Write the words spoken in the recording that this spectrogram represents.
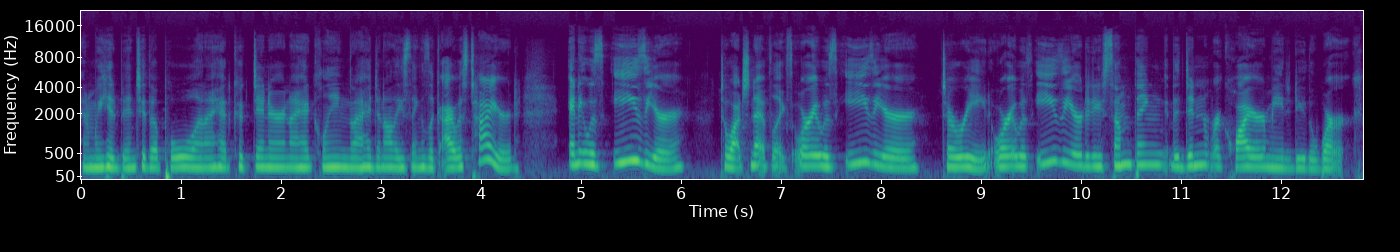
and we had been to the pool and I had cooked dinner and I had cleaned and I had done all these things. Like I was tired. And it was easier to watch Netflix or it was easier to read or it was easier to do something that didn't require me to do the work.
